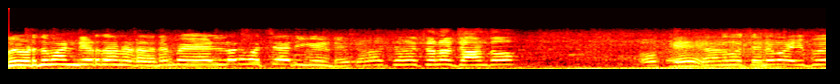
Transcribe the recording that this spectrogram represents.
അപ്പൊ ഇവിടുന്ന് വണ്ടി എടുത്താണ് കേട്ടോ. അതിന്റെ മേളിലൊരു മച്ച അടിക്കുന്നുണ്ട്. എന്താണ് മച്ചന്റെ വൈബ്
